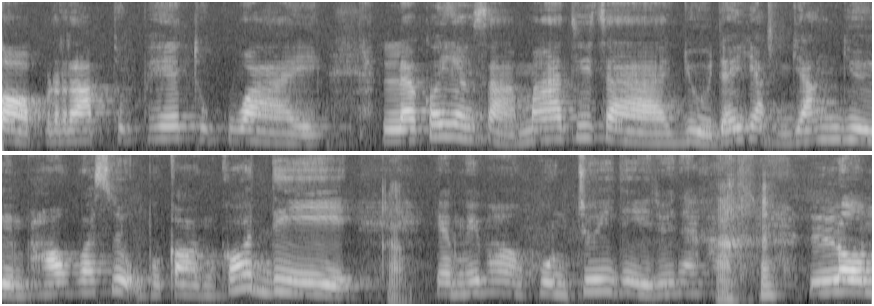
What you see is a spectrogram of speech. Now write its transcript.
ตอบรับทุกเพศทุกวัย แล้วก็ยังสามารถที่จะอยู่ได้อย่างยั่งยืน เพราะวัสดุอุปกรณ์ก็ดี ครับ ยังไม่พอฮวงจุ้ยดีด้วยนะคะ ลม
